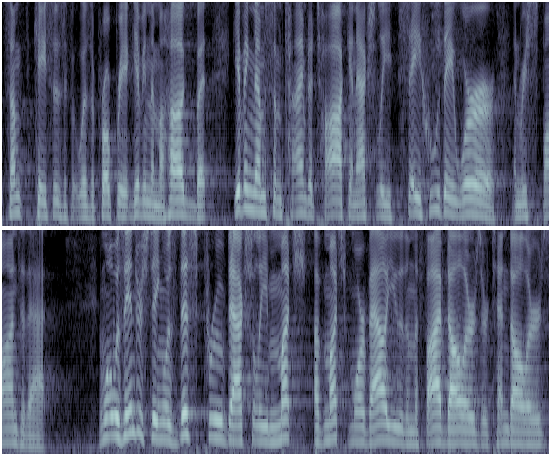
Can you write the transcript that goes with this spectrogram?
some cases, if it was appropriate, giving them a hug, but giving them some time to talk and actually say who they were and respond to that. And what was interesting was this proved actually much of much more value than the $5 or $10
